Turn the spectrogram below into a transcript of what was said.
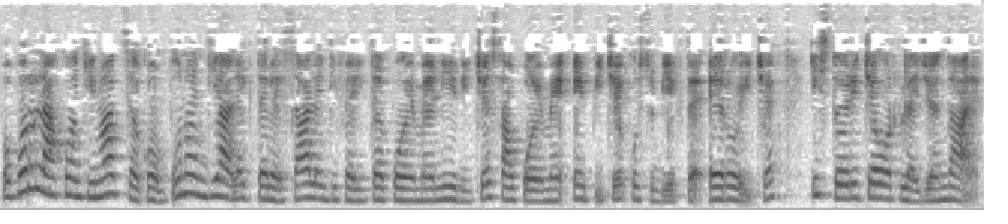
poporul a continuat să compună în dialectele sale diferite poeme lirice sau poeme epice cu subiecte eroice, istorice ori legendare.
